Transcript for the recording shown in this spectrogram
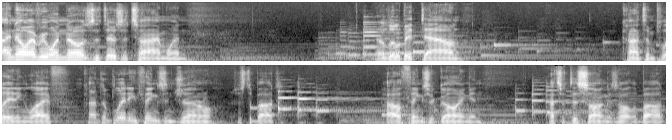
I know everyone knows that there's a time when they're a little bit down, contemplating life, contemplating things in general, just about how things are going, and that's what this song is all about.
